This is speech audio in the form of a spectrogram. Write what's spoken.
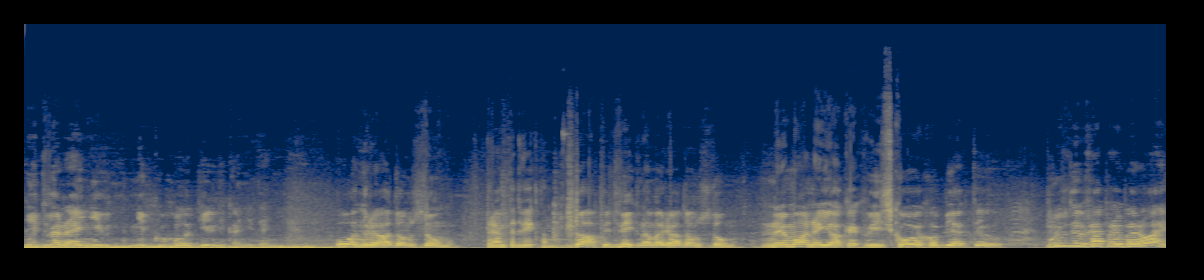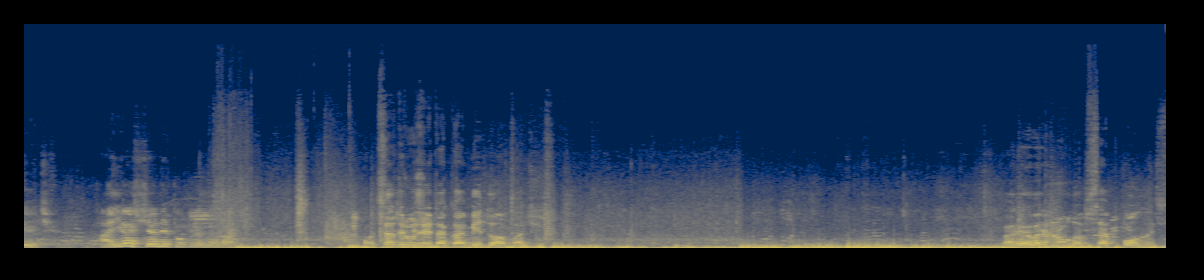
ні дверей, ні, ні холодильника, ніде. Он рядом з домом. Прямо під вікнами? Да, під вікнами рядом з домом. Нема ніяких військових об'єктів. Люди вже прибирають, а я ще не поприбирав. Оце, друже, така біда, бачиш. Перевернуло все повністю.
